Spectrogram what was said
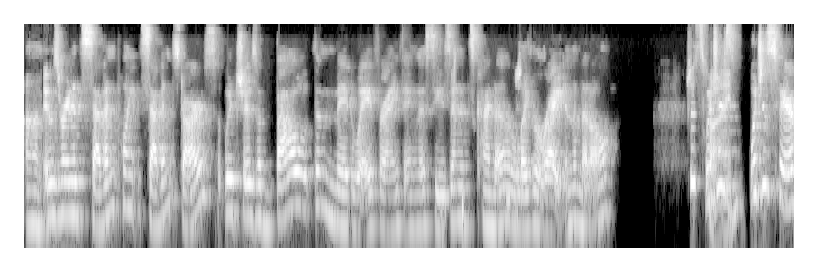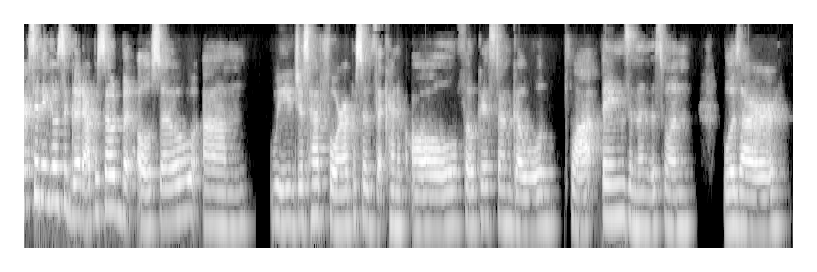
Um, it was rated 7.7 stars, which is about the midway for anything this season. It's kind of like right in the middle Which is which is which is fair because I think it was a good episode, but also um, we just had four episodes that kind of all focused on gold plot things, and then this one was our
